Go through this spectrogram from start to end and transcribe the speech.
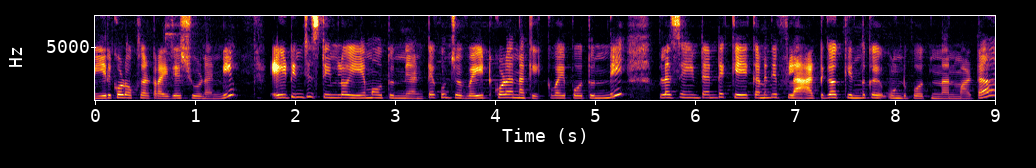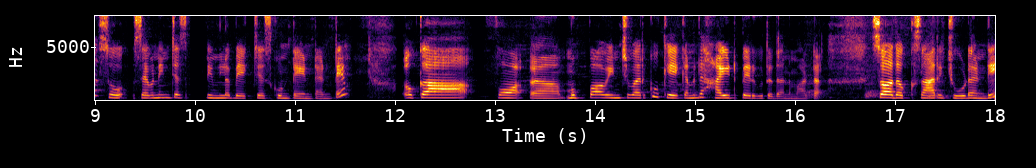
మీరు కూడా ఒకసారి ట్రై చేసి చూడండి. ఎయిట్ ఇంచెస్ టిన్లో ఏమవుతుంది అంటే కొంచెం వెయిట్ కూడా నాకు ఎక్కువైపోతుంది. ప్లస్ ఏంటంటే కేక్ అనేది ఫ్లాట్గా కిందకి ఉండిపోతుంది అనమాట సో సెవెన్ ఇంచెస్ టిన్లో బేక్ చేసుకుంటే ఏంటంటే ఒక ముప్పై ముప్పావు ఇంచ్ వరకు కేక్ అనేది హైట్ పెరుగుతుంది అనమాట సో అదొకసారి చూడండి.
